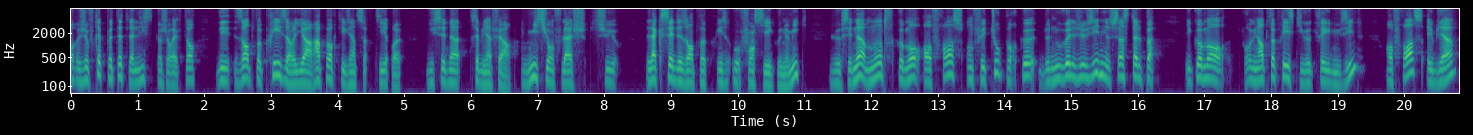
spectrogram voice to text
je ferai peut-être la liste quand j'aurai le temps des entreprises. il y a un rapport qui vient de sortir euh, du Sénat, très bien fait, une mission flash sur l'accès des entreprises au foncier économique. Le Sénat montre comment en France on fait tout pour que de nouvelles usines ne s'installent pas et comment pour une entreprise qui veut créer une usine en France, eh bien,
